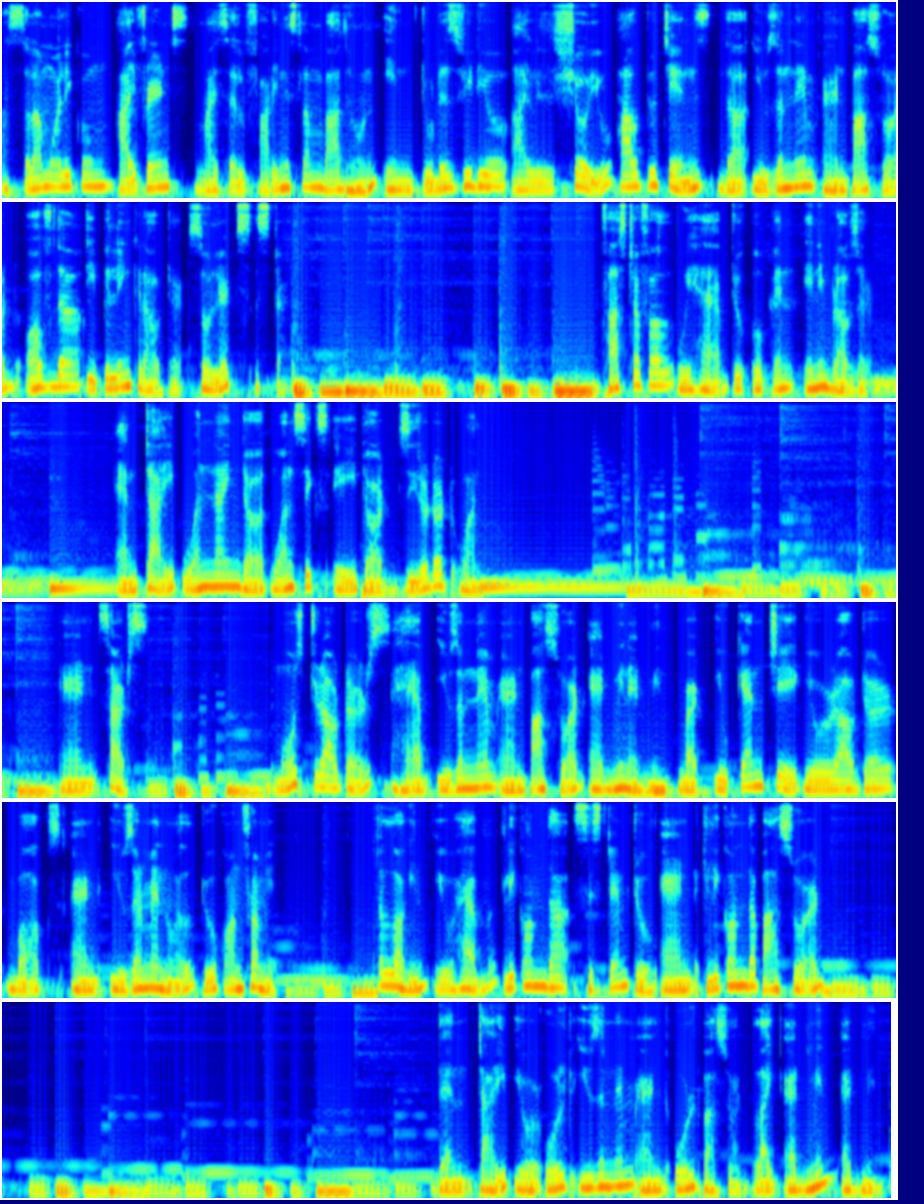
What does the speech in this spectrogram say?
Assalamu alaikum. Hi friends, myself Farhin Islam Badhon. In today's video, I will show you how to change the username and password of the TP-Link router. So let's start. First of all, we have to open any browser and type 19.168.0.1 and search most routers have username and password admin admin but you can check your router box and user manual to confirm it. After login you have click on the system tool and click on the password. Then type your old username and old password like admin admin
